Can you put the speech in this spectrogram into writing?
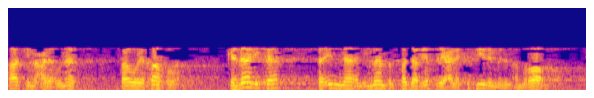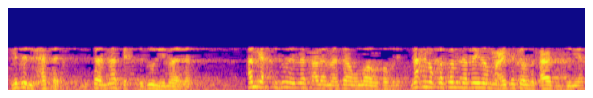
خاتمة على أناس فهو يخافها. كذلك فإن الإيمان بالقدر يقضي على كثير من الأمراض مثل الحسد. الإنسان الناس يحسدون لماذا؟ أم يحسدون الناس على ما آتاهم الله من فضله؟ نحن قسمنا بينهم معيشتهم في الحياة الدنيا.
